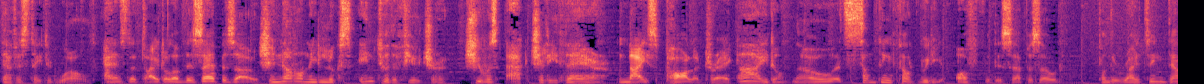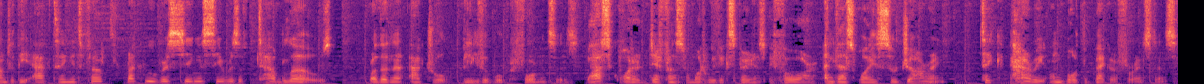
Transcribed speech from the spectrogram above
devastated world. Hence the title of this episode. She not only looks into the future, she was actually there. Nice parlor trick. I don't know, something felt really off with this episode. From the writing down to the acting, it felt like we were seeing a series of tableaus rather than actual believable performances. That's quite a difference from what we've experienced before, and that's why it's so jarring. Take Hari on board the Beggar, for instance.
